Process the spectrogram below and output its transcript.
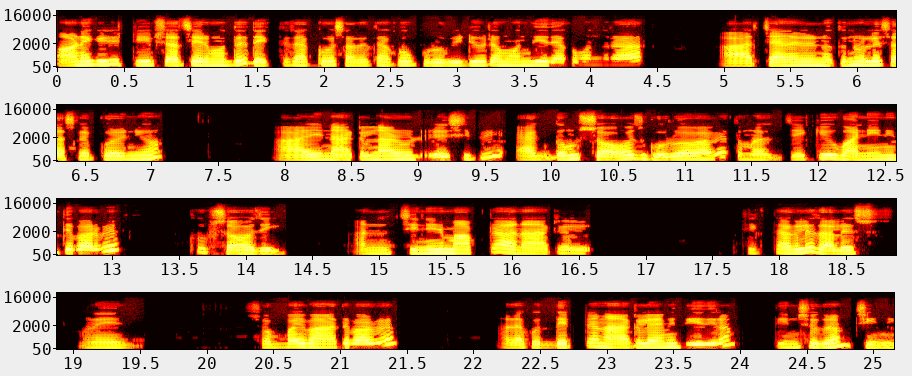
অনেক কিছু টিপস আছে এর মধ্যে। দেখতে থাকো, সাথে থাকো, পুরো ভিডিওটা মন দিয়ে দেখো বন্ধুরা। আর চ্যানেলে নতুন হলে সাবস্ক্রাইব করে নিও। আর এই নারকেল নাড়ুর রেসিপি একদম সহজ, ঘরোয়াভাবে তোমরা যে কেউ বানিয়ে নিতে পারবে, খুব সহজেই। আর চিনির মাপটা নারকেল ঠিক থাকলে তাহলে মানে সবাই বানাতে পারবে। আর দেখো, দেড়টা নারকেলে আমি দিয়ে দিলাম তিনশো গ্রাম চিনি।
